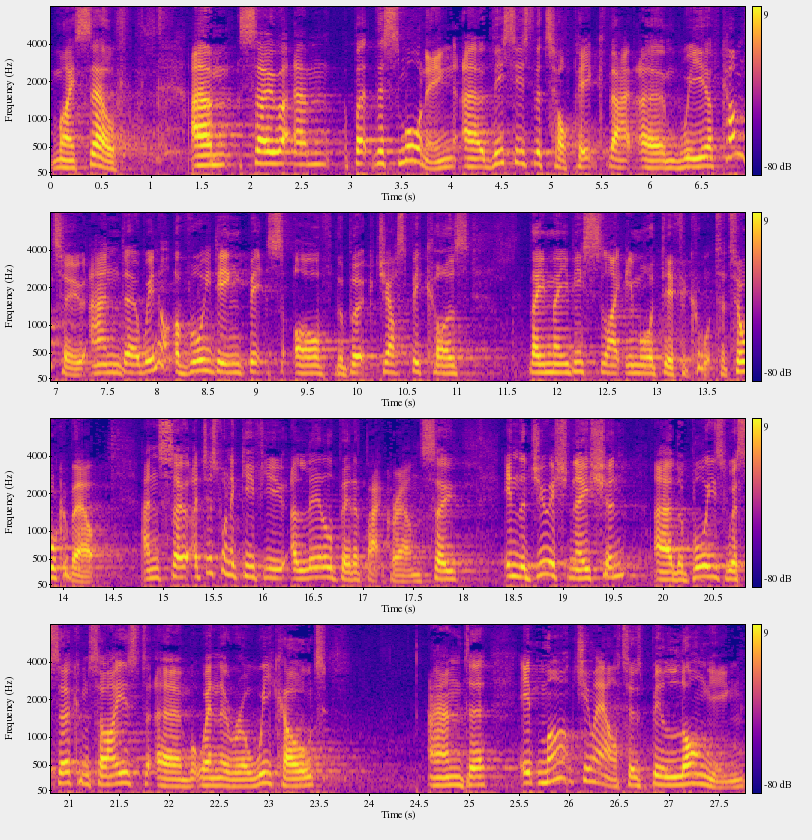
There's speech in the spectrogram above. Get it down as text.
myself. Um, so, um, but this morning, uh, this is the topic that um, we have come to, and uh, we're not avoiding bits of the book just because they may be slightly more difficult to talk about. And so, I just want to give you a little bit of background. So, in the Jewish nation, uh, the boys were circumcised um, when they were a week old, and uh, it marked you out as belonging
